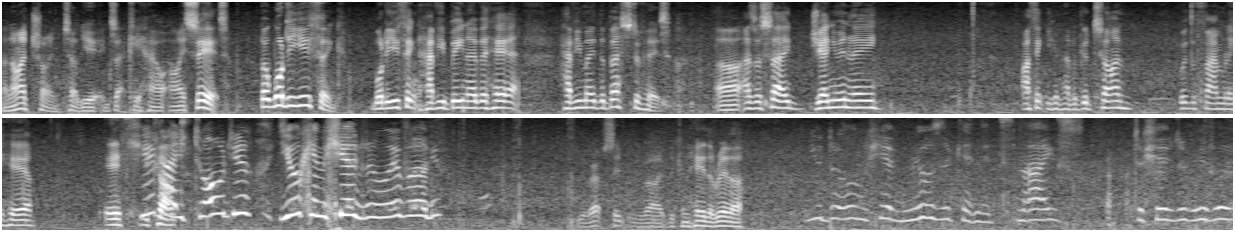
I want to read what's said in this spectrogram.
and I try and tell you exactly how I see it. But what do you think? What do you think? Have you been over here? Have you made the best of it? Uh, as I say, genuinely, I think you can have a good time with the family here. If you can't, I told you, you can hear the river. you're absolutely right. We can hear the river. You don't hear music and it's nice to hear the river.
